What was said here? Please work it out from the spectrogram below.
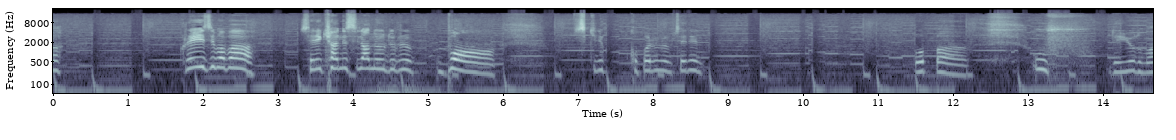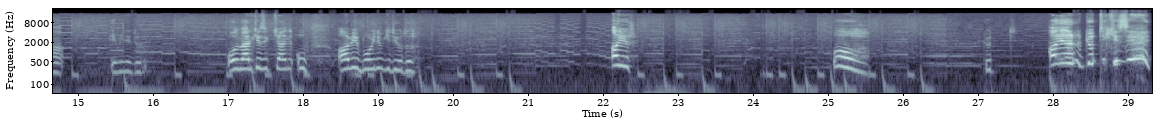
Ah. Crazy baba. Seni kendi silahla öldürürüm. Bam. Skini koparırım senin. Hoppa. Uf. Değiyordum ha. Emin ediyorum. Oğlum herkesin kendi... Uf. Abi boynum gidiyordu. Hayır. Oh. Göt... Hayır göt ikizi.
